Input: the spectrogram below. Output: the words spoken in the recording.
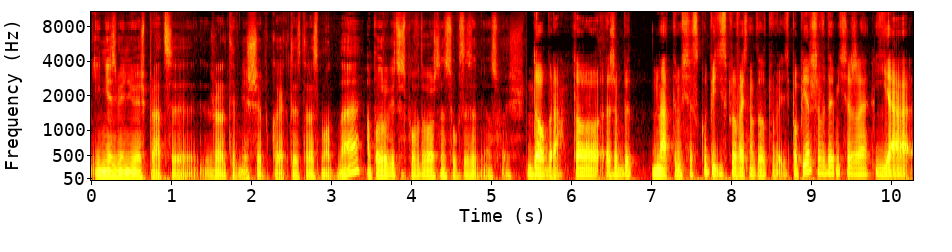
i nie zmieniłeś pracy relatywnie szybko, jak to jest teraz modne, a po drugie, co spowodowało, że ten sukces odniosłeś? Dobra, to żeby na tym się skupić i spróbować na to odpowiedzieć. Po pierwsze, wydaje mi się, że ja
